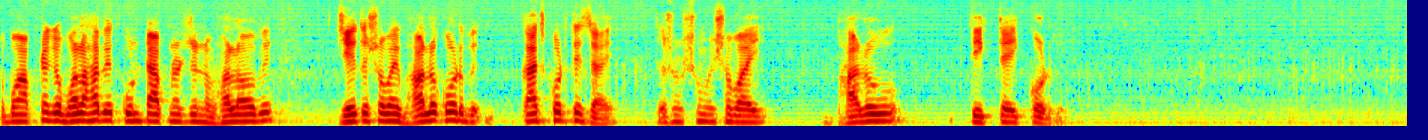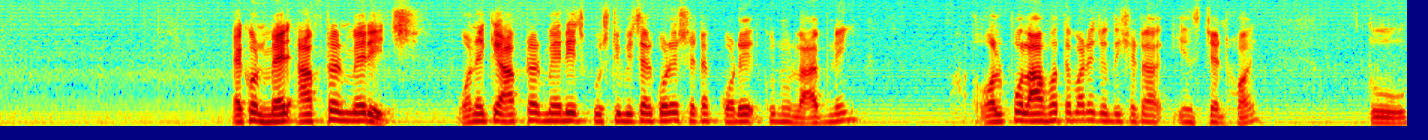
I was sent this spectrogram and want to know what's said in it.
এবং আপনাকে বলা হবে কোনটা আপনার জন্য ভালো হবে। যেহেতু সবাই ভালো করবে, কাজ করতে চায়, তো সবসময় সবাই ভালো দিকটাই করবে। এখন আফটার ম্যারেজ অনেকে আফটার ম্যারেজ কুষ্টি বিচার করে, সেটা করে কোনো লাভ নেই। অল্প লাভ হতে পারে যদি সেটা ইনস্ট্যান্ট হয়। তো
